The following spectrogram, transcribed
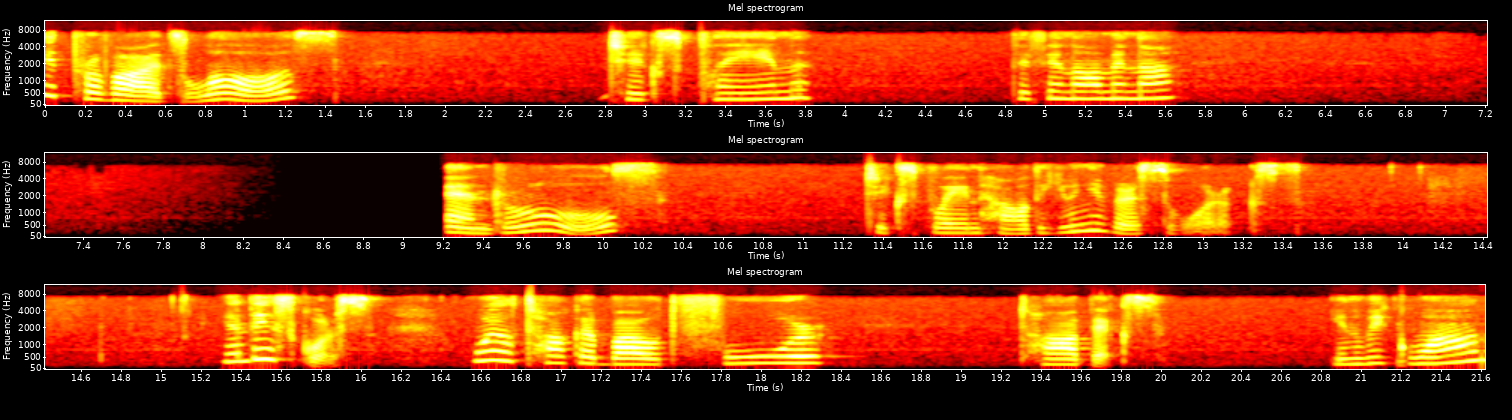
It provides laws to explain the phenomena and rules to explain how the universe works. In this course, we'll talk about four topics. In week one,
